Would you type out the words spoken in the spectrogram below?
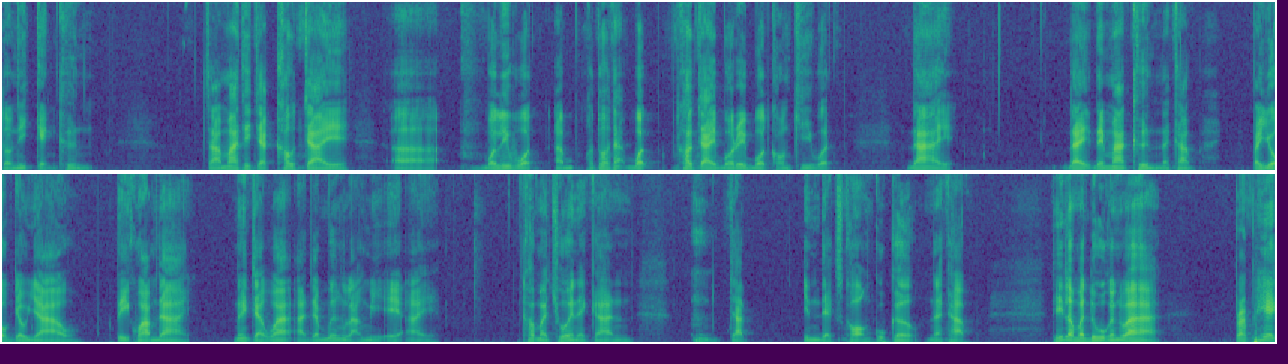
ตัวนี้เก่งขึ้น สามารถที่จะเข้าใจบริบทขอโทษนะบทเข้าใจบริบทของคีย์เวิร์ดได้ได้ได้มากขึ้นนะครับ ประโยคยาวๆตีความได้ เนื่องจากว่าอาจจะเบื้องหลังมี AI เข้ามาช่วยในการจัด Index ของ Google นะครับ ทีนี้เรามาดูกันว่า ประเภท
